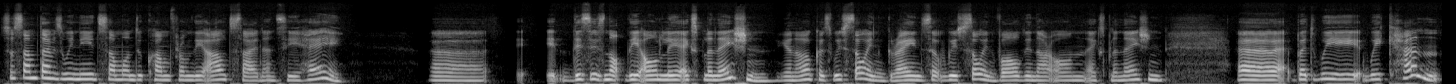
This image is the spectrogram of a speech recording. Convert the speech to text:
So sometimes we need someone to come from the outside and see, hey, uh, it, this is not the only explanation, you know, because we're so ingrained, so we're so involved in our own explanation uh, but we we can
